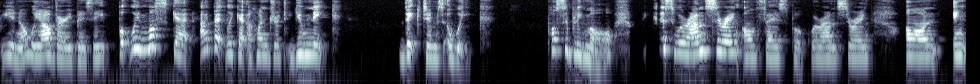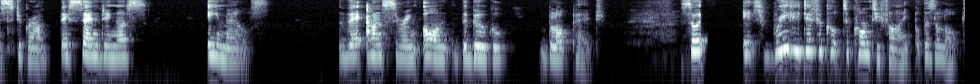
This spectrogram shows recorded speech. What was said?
You know, we are very busy, but we must get, I bet we get 100 unique victims a week, possibly more, because we're answering on Facebook, we're answering on Instagram, they're sending us emails, they're answering on the Google blog page. So it, it's really difficult to quantify, but there's a lot.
